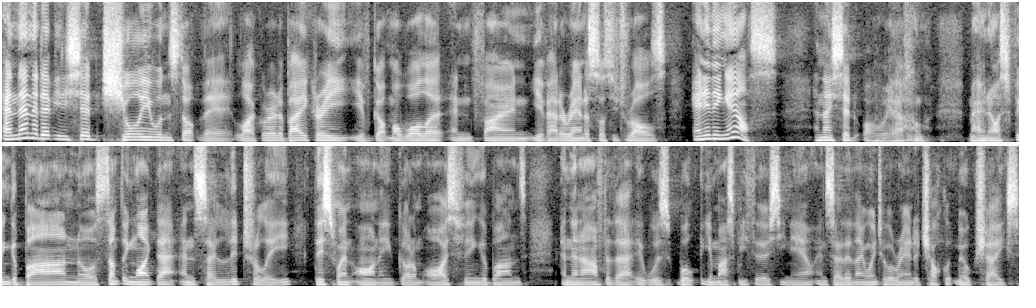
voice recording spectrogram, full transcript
And then the deputy said, Surely you wouldn't stop there. Like we're at a bakery, you've got my wallet and phone, you've had a round of sausage rolls. Anything else? And they said, Oh, well, maybe a nice finger bun or something like that. And so, literally, this went on. He got them ice finger buns And then after that, it was, well, you must be thirsty now. And so then they went to a round of chocolate milkshakes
